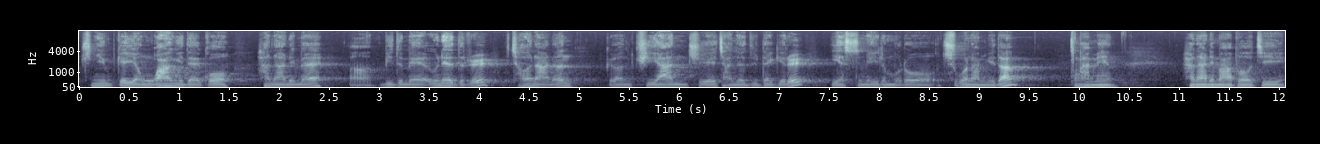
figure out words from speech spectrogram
주님께 영광이 되고 하나님의 어, 믿음의 은혜들을 전하는 그런 귀한 주의 자녀들 되기를 예수님의 이름으로 축원합니다. 아멘. 하나님 아버지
